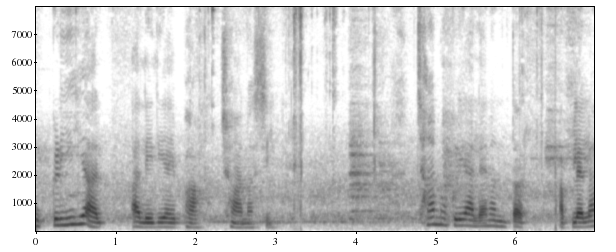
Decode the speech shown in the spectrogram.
उकळीही आ आलेली आहे पहा छान अशी. छान उकळी आल्यानंतर आपल्याला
